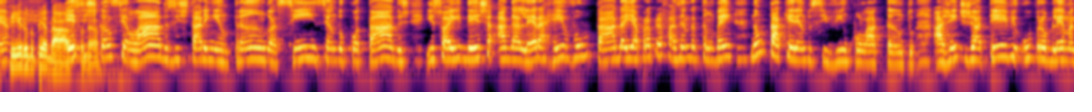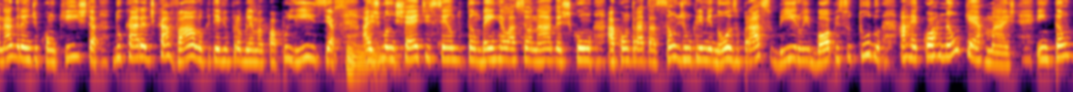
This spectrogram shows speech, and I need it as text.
solteiro do pedaço, Esses né? cancelados estarem entrando assim, sendo cotados, isso aí deixa a galera revoltada e a própria Fazenda também não está querendo se vincular tanto. A gente já teve o problema na Grande Conquista do cara de cavalo que teve problema com a polícia, Sim. as manchetes sendo também relacionadas com a contratação de um criminoso para subir o Ibope, isso tudo a Record não quer mais. Então,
